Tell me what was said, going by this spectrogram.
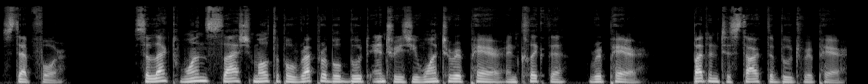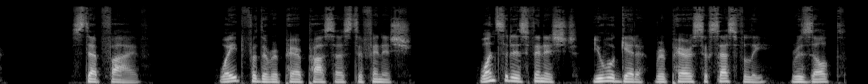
Step 4. Select one slash multiple reparable boot entries you want to repair and click the Repair button to start the boot repair. Step 5. Wait for the repair process to finish. Once it is finished, you will get a Repair Successfully result.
